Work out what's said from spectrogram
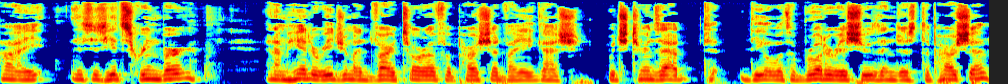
Hi, this is Yitz Greenberg, and I'm here to read you my Dvar Torah for Parshat Vayigash, which turns out to deal with a broader issue than just the Parsha,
